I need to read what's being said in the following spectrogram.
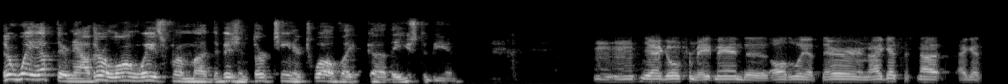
they're way up there now. They're a long ways from uh, Division thirteen or twelve like uh, they used to be in. Mm-hmm. Yeah, going from eight man to all the way up there, and I guess it's not. I guess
